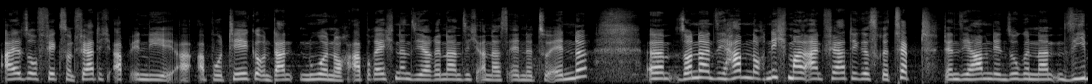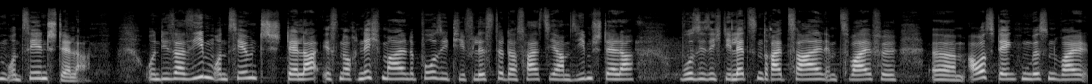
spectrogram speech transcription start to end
Also fix und fertig ab in die Apotheke und dann nur noch abrechnen. Sie erinnern sich an das Ende zu Ende. Ähm, sondern Sie haben noch nicht nicht mal ein fertiges Rezept, denn sie haben den sogenannten Sieben- und Zehnsteller. Und dieser Sieben- und Zehnsteller ist noch nicht mal eine Positivliste. Das heißt, Sie haben sieben Steller, wo Sie sich die letzten drei Zahlen im Zweifel ähm, ausdenken müssen, weil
